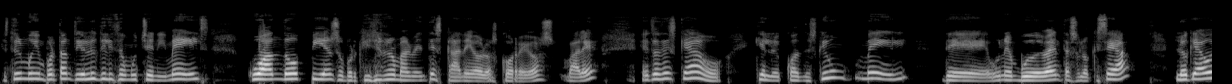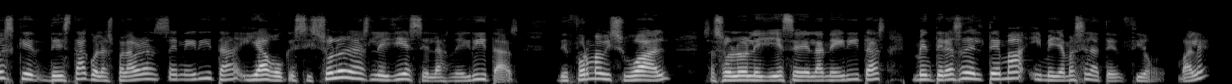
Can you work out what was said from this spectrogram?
Esto es muy importante, yo lo utilizo mucho en emails cuando pienso, porque yo normalmente escaneo los correos, ¿vale? Entonces, ¿qué hago? Que cuando escribo un mail de un embudo de ventas o lo que sea, lo que hago es que destaco las palabras en negrita y hago que si solo las leyese las negritas de forma visual, sea, solo leyese las negritas, me enterase del tema y me llamase la atención, ¿vale?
